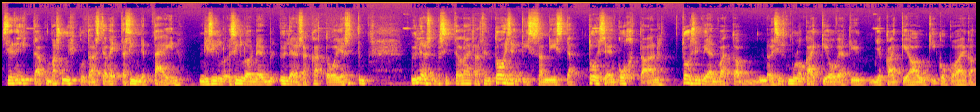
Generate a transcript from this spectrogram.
Se riittää, kun mä suihkutan sitä vettä sinne päin. Niin silloin, silloin ne yleensä katoo. Ja sitten yleensä mä sitten laitan sen toisen kissan niistä toiseen kohtaan. Toisin vien vaikka, siis mulla on kaikki ovet ja kaikki auki koko aika.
